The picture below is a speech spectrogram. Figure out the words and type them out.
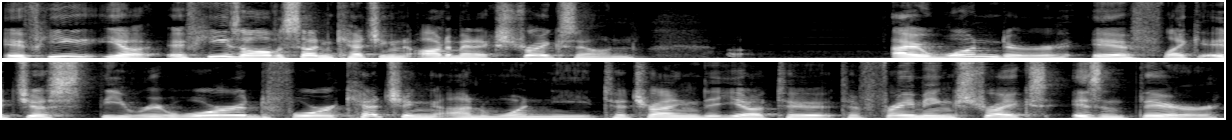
If he you know if he's all of a sudden catching an automatic strike zone I wonder if like it just the reward for catching on one knee to trying to you know to to framing strikes isn't there.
